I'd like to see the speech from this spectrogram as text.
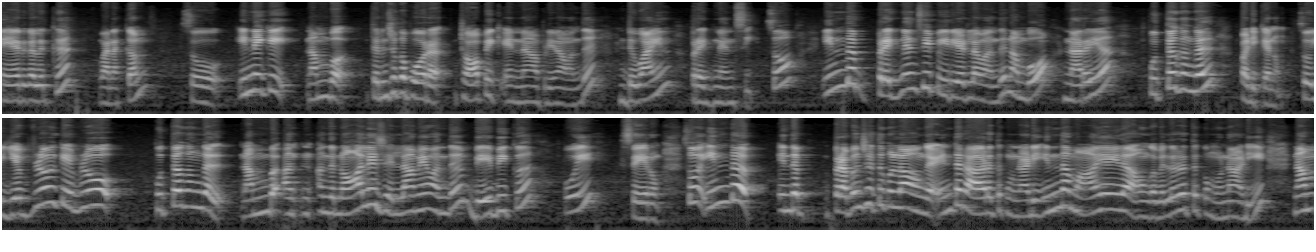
நேயர்களுக்கு வணக்கம். ஸோ இன்னைக்கு நம்ம தெரிஞ்சுக்க போகிற டாபிக் என்ன அப்படின்னா வந்து டிவைன் ப்ரெக்னென்சி ஸோ இந்த ப்ரெக்னென்சி பீரியடில் வந்து நம்ம நிறைய புத்தகங்கள் படிக்கணும். ஸோ எவ்வளோக்கு எவ்வளோ புத்தகங்கள் நம்ம அந் அந்த நாலேஜ் எல்லாமே வந்து பேபிக்கு போய் சேரும். ஸோ இந்த இந்த பிரபஞ்சத்துக்குள்ள அவங்க என்டர் ஆகிறதுக்கு முன்னாடி இந்த மாயையில் அவங்க விழுறதுக்கு முன்னாடி நம்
